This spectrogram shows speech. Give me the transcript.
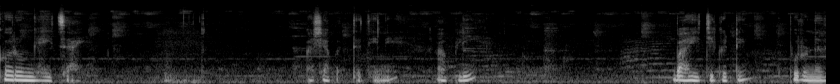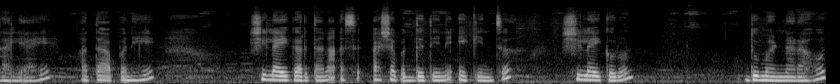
करून घ्यायचं आहे. अशा पद्धतीने आपली बाहीची कटिंग पूर्ण झाली आहे. आता आपण हे शिलाई करताना असं अशा पद्धतीने एक इंच शिलाई करून दुमडणार आहोत.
